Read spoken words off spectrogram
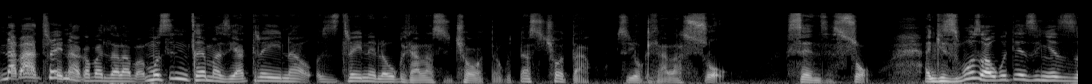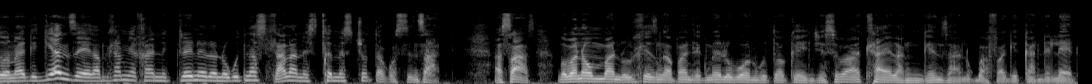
naba trainer kabadlala musinichema ziya trainer zitraine lo ukudlala sichoda ukuthi nasichoda siyokudlala so senze so ngizibuza ukuthi ezinye ezizona ke kuyenzeka mhlawumnye khani trainer lo nokuthi nasidlala nesicheme sichoda kosenzana asazi ngoba nawumbani uhlezi ngaphandle kumele ubone ukuthi okay nje sebathayela ngingenzani ukubafaka igandelelo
